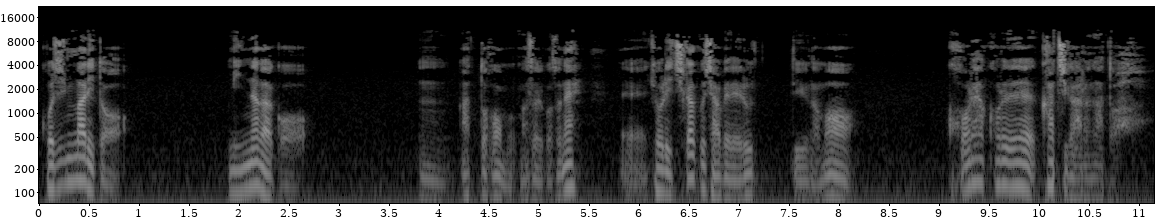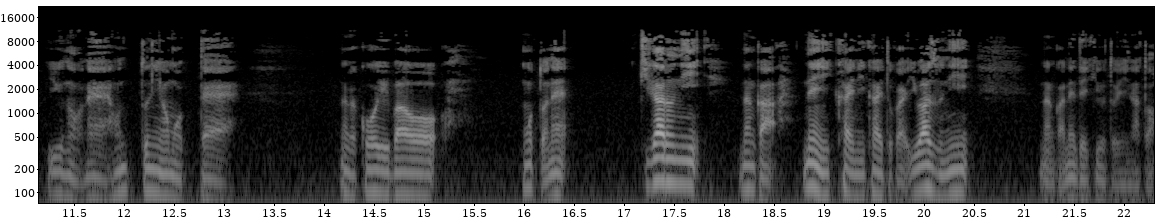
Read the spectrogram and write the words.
こじんまりと、みんながこう、うん、アットホーム、まあ、それこそね、えー、距離近く喋れるっていうのも、これはこれで価値があるなというのをね、本当に思って、なんかこういう場を、もっとね、気軽に、なんか年1回2回とか言わずに、なんかね、できるといいなと。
